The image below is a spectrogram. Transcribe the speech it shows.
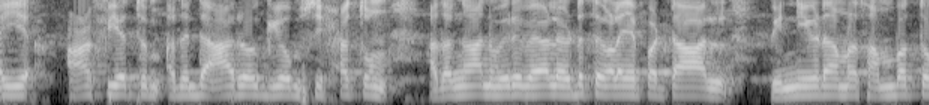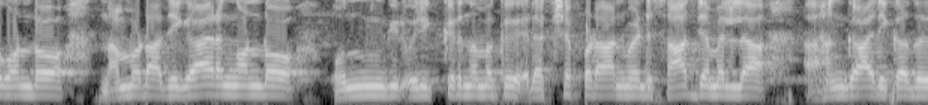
ഈ ആഫിയത്തും അതിന്റെ ആരോഗ്യവും സിഹത്തും അതങ്ങാൻ ഒരു വേള എടുത്തു കളയപ്പെട്ടാൽ പിന്നീട് നമ്മുടെ സമ്പത്ത് കൊണ്ടോ നമ്മുടെ അധികാരം കൊണ്ടോ ഒന്നും ഒരിക്കലും നമുക്ക് രക്ഷപ്പെടാൻ വേണ്ടി സാധ്യമല്ല. അഹങ്കാരിക്കത്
